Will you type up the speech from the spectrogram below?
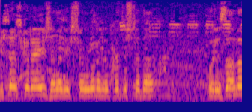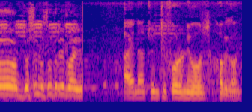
বিশেষ করে এই সামাজিক সংগঠনের প্রতিষ্ঠাতা পরিচালক জসিম চৌধুরী ভাই। আয়না টোয়েন্টি ফোর নিউজ হবিগঞ্জ।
